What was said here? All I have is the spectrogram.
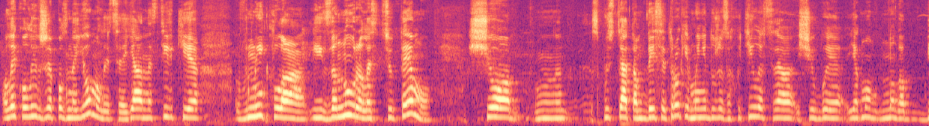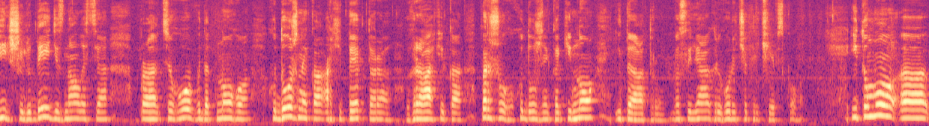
Але коли вже познайомилися, я настільки вникла і занурилась в цю тему, що спустя там 10 років мені дуже захотілося, щоб якомога більше людей дізналося про цього видатного художника, архітектора, графіка, першого художника кіно і театру Василя Григорича Кричевського. І тому е,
